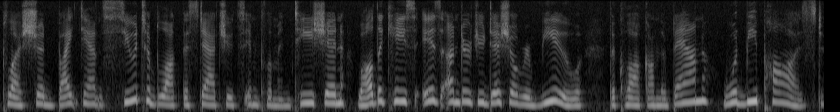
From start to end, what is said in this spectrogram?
Plus, should ByteDance sue to block the statute's implementation while the case is under judicial review, the clock on the ban would be paused.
